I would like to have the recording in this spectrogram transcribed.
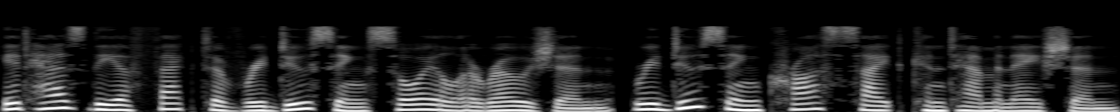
it has the effect of reducing soil erosion, reducing cross-site contamination.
